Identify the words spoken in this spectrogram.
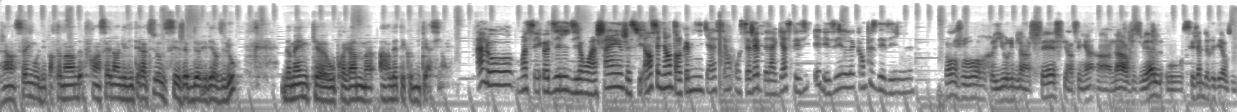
J'enseigne au département de français, langue et littérature du cégep de Rivière-du-Loup de même qu'au programme Arlette et Communication. Allô, moi c'est Odile Diron-Achin, je suis enseignante en communication au Cégep de la Gaspésie et des Îles, campus des Îles. Bonjour, Yuri Blanchet, je suis enseignant en art visuel au Cégep de Rivière-du-Loup.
